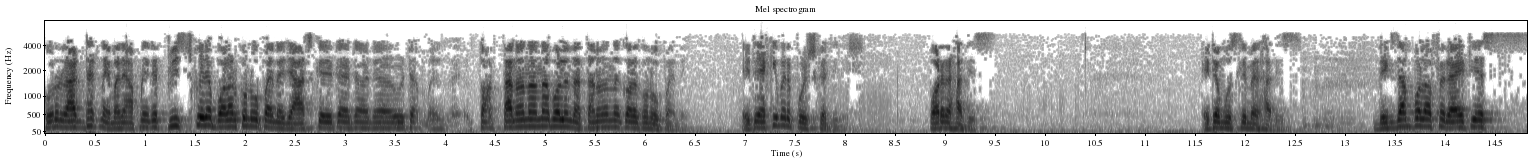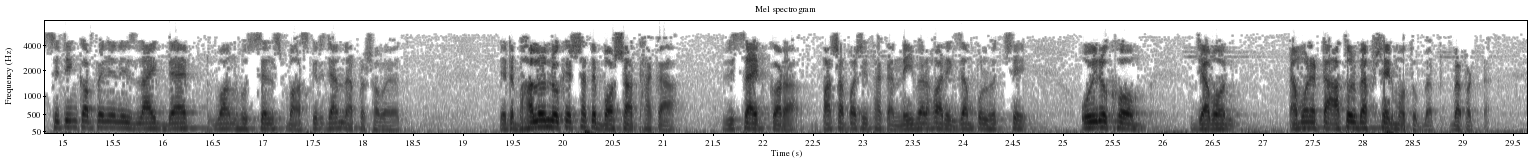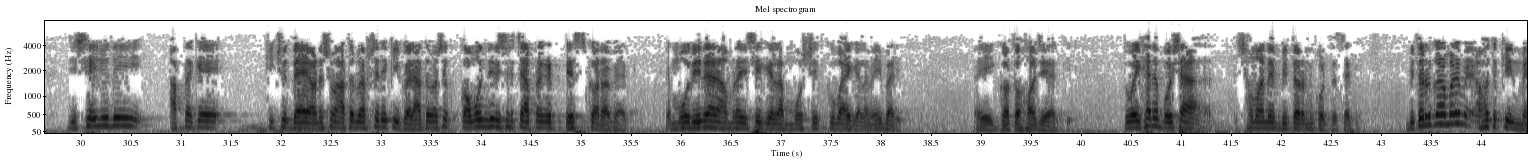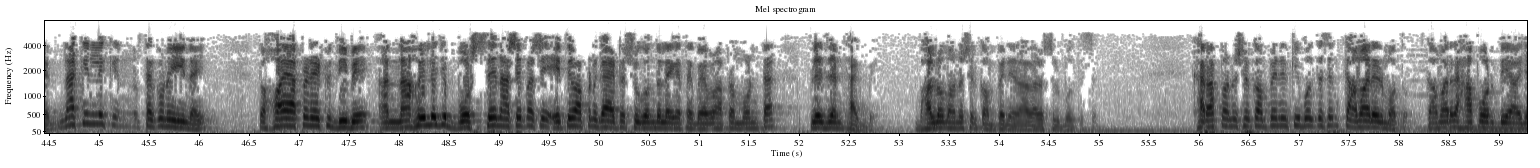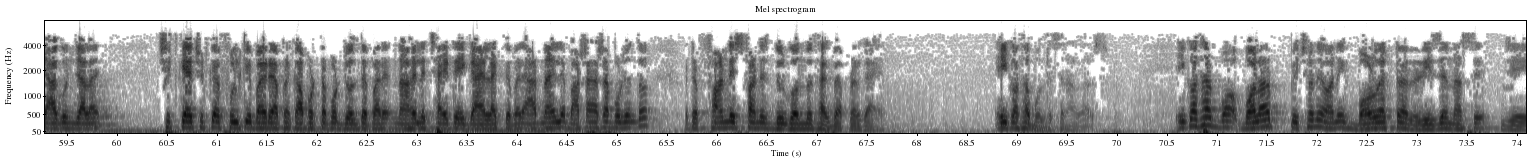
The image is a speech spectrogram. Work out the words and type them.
কোনো রাগ ঢাক নাই। মানে আপনি এটা টুইস্ট করে বলার কোনো উপায় নাই যে আজকের এটা এটা ওইটা টানা নানা বলে না টানা নানা করার কোনো উপায় নেই। এটা একেবারে পরিষ্কার জিনিস। পরের হাদিস। এটা মুসলিমের হাদিস। The example of a righteous sitting companion is like that one who sells musk এটা জানেন আপনার সবাই এটা ভালো লোকের সাথে বসা, থাকা রিসাইড করা, পাশাপাশি থাকা নেইবার হওয়ার এক্সাম্পল হচ্ছে ওই রকম যেমন, এমন একটা আতর ব্যবসায়ীর মতো ব্যাপারটা। যে সে যদি আপনাকে কিছু দেয়, অনেক সময় আতর ব্যবসায়ী কি করে? আতর ব্যবসায় কমন জিনিস হচ্ছে আপনাকে টেস্ট করাবে আর কি। মদিনায় আমরা এসে গেলাম, মসজিদ কুবাই গেলাম, এই বাড়ি, এই গত হজে আর কি। তো ওইখানে বসা সমানে বিতরণ করতেছে আর কি। বিতরণ করা মানে হয়তো কিনবেন না কিনলে তার কোনো ই নাই। তো হয় আপনারা একটু দিবে, আর না হইলে যে বসছেন আশেপাশে, এতেও আপনার গায়ে একটা সুগন্ধ লেগে থাকবে এবং আপনার মনটা প্লেজেন্ট থাকবে। ভালো মানুষের কোম্পানি আল্লাহ রসুল বলতেছেন খারাপ মানুষের কোম্পানির কি বলতেছেন? কামারের মতো। কামারের হাপড় দেওয়া যে আগুন জ্বালায়, ছিটকায় ছুটকায় ফুলকি বাইরে আপনার কাপড় টাপড় জ্বলতে পারে, না হলে ছাইটাই গায়ে লাগতে পারে, আর না হলে বাসা আসা পর্যন্ত একটা ফান্ডেস ফান্ডেস দুর্গন্ধ থাকবে আপনার গায়ে। এই কথা বলতেছেন আল্লাহ এই কথা বলার পেছনে অনেক বড় একটা রিজন আছে যে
